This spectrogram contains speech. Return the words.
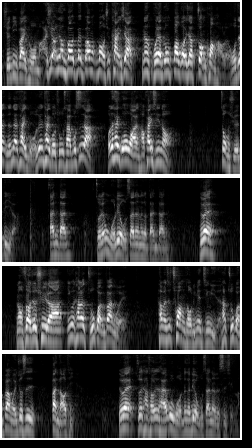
学弟拜托嘛，啊学长让帮帮帮我去看一下，那回来跟我报告一下状况好了。我在人在泰国，我在泰国出差，不是啊，我在泰国玩，好开心哦。这种学弟了，丹丹，昨天问我六五三的那个丹丹，对不对？那我只好就去了啊，因为他的主管范围。他们是创投里面经理人，他主管范围就是半导体，对不对？所以他昨天才问我那个六五三二的事情嘛。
